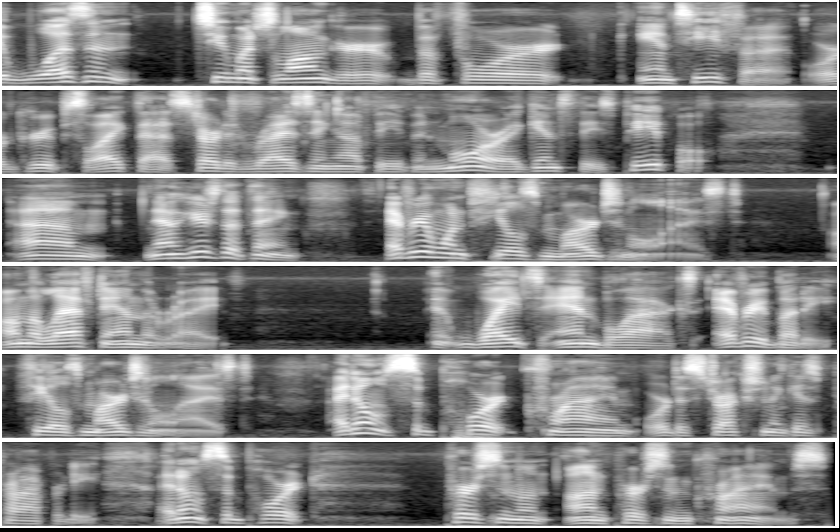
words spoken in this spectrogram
It wasn't too much longer before Antifa or groups like that started rising up even more against these people. Um, now, here's the thing everyone feels marginalized on the left and the right whites and blacks, everybody feels marginalized. I don't support crime or destruction against property. I don't support person on person crimes.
